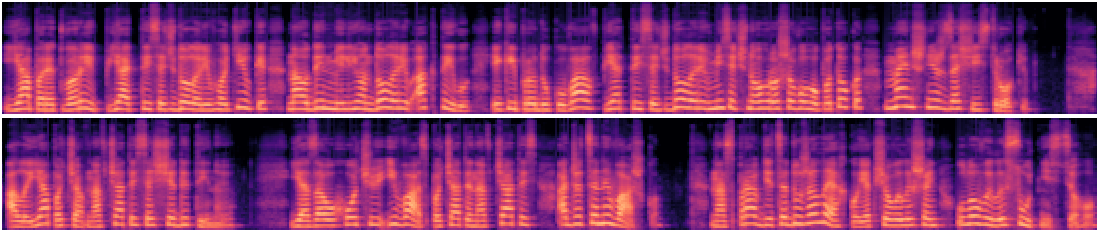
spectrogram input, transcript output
Я перетворив 5 тисяч доларів готівки на 1 мільйон доларів активу, який продукував 5 тисяч доларів місячного грошового потоку менш ніж за 6 років. Але я почав навчатися ще дитиною. Я заохочую і вас почати навчатись, адже це не важко. Насправді це дуже легко, якщо ви лишень уловили сутність цього.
